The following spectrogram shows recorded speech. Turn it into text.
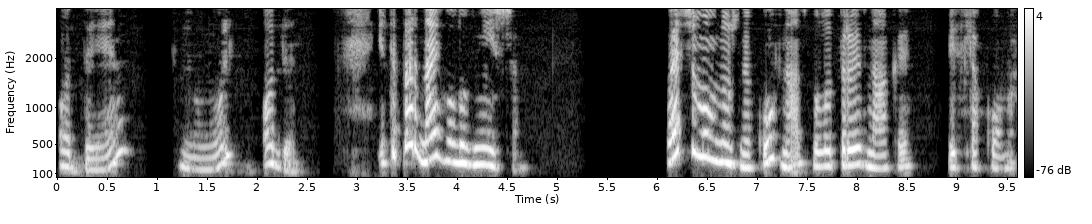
1, 0, 1. І тепер найголовніше. В першому множнику в нас було три знаки після коми.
